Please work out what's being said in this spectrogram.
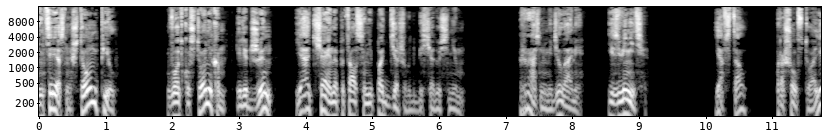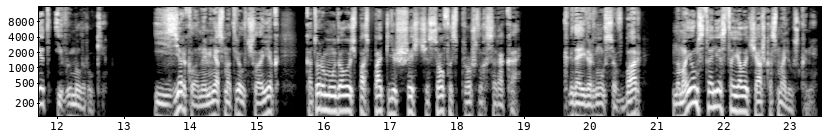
Интересно, что он пил? Водку с тоником или джин? Я отчаянно пытался не поддерживать беседу с ним. Разными делами. Извините. Я встал, прошел в туалет и вымыл руки. И из зеркала на меня смотрел человек, которому удалось поспать лишь шесть часов из прошлых сорока. Когда я вернулся в бар, на моем столе стояла чашка с моллюсками.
